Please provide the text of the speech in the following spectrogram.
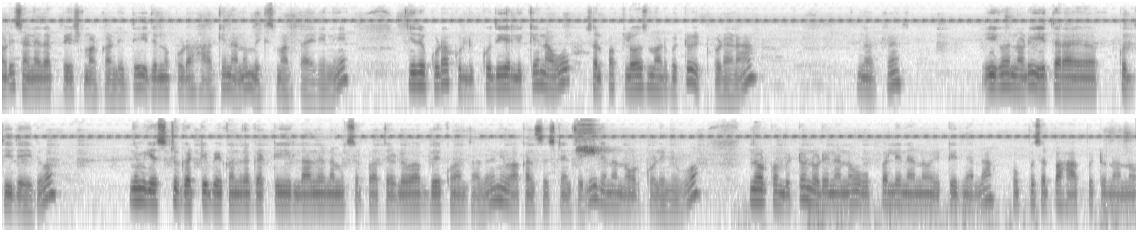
ನೋಡಿ ಸಣ್ಣದಾಗಿ ಪೇಸ್ಟ್ ಮಾಡ್ಕೊಂಡಿದ್ದೆ. ಇದನ್ನು ಕೂಡ ಹಾಕಿ ನಾನು ಮಿಕ್ಸ್ ಮಾಡ್ತಾಯಿದ್ದೀನಿ ಇದು ಕೂಡ ಕುಲಿ, ಕುದಿಯಲಿಕ್ಕೆ ನಾವು ಸ್ವಲ್ಪ ಕ್ಲೋಸ್ ಮಾಡಿಬಿಟ್ಟು ಇಟ್ಬಿಡೋಣ. ನೋಡಿ ಫ್ರೆಂಡ್ಸ್ ಈಗ ನೋಡಿ ಈ ಥರ ಕುದ್ದಿದೆ ಇದು. ನಿಮಗೆ ಎಷ್ಟು ಗಟ್ಟಿ ಬೇಕು ಅಂದರೆ ಗಟ್ಟಿ, ಇಲ್ಲ ಅಂದರೆ ನಮಗೆ ಸ್ವಲ್ಪ ತೆಳುವಾಗಬೇಕು ಅಂತಂದರೆ ನೀವು ಆ ಕನ್ಸಿಸ್ಟೆನ್ಸಿಲಿ ಇದನ್ನು ನೋಡ್ಕೊಳ್ಳಿ ನೀವು. ನೋಡ್ಕೊಂಬಿಟ್ಟು ನೋಡಿ ನಾನು ಉಪ್ಪಲ್ಲಿ ನಾನು ಇಟ್ಟಿದ್ನಲ್ಲ, ಉಪ್ಪು ಸ್ವಲ್ಪ ಹಾಕಿಬಿಟ್ಟು ನಾನು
